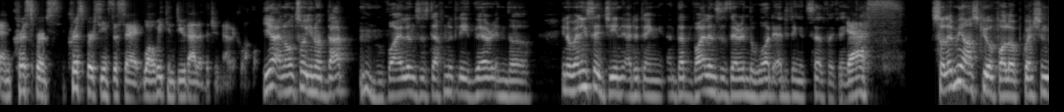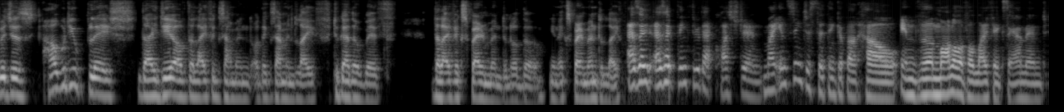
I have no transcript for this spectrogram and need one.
And CRISPR CRISPR seems to say, well, we can do that at the genetic level. Yeah, and also you know that violence is definitely there in the you know when you say gene editing, and that violence is there in the word editing itself. I think. Yes so let me ask you a follow up question, which is how would you place the idea of the life examined or the examined life together with the life experiment or the you know experimental life as i as i think through that question my instinct is to think about how in the model of a life examined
